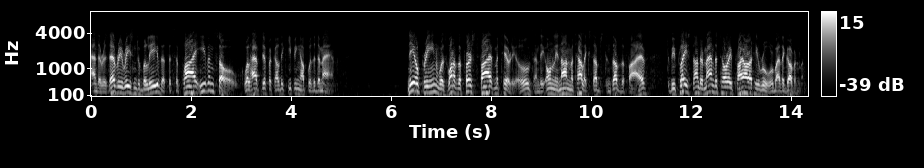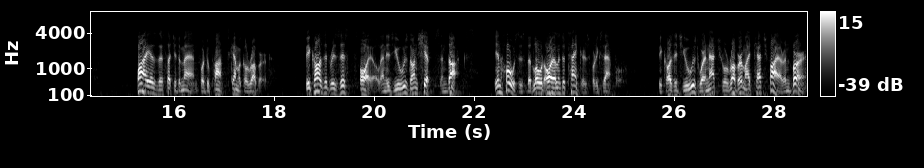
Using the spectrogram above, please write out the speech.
And there is every reason to believe that the supply, even so, will have difficulty keeping up with the demand. Neoprene was one of the first five materials and the only non metallic substance of the five to be placed under mandatory priority rule by the government. Why is there such a demand for DuPont's chemical rubber? Because it resists oil and is used on ships and docks, in hoses that load oil into tankers, for example. Because it's used where natural rubber might catch fire and burn,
